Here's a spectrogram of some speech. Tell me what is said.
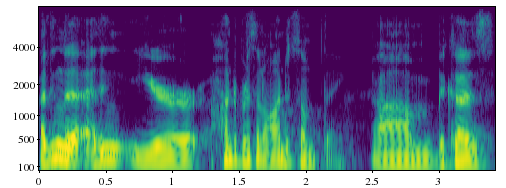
I think that I think you're 100% onto something um, because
